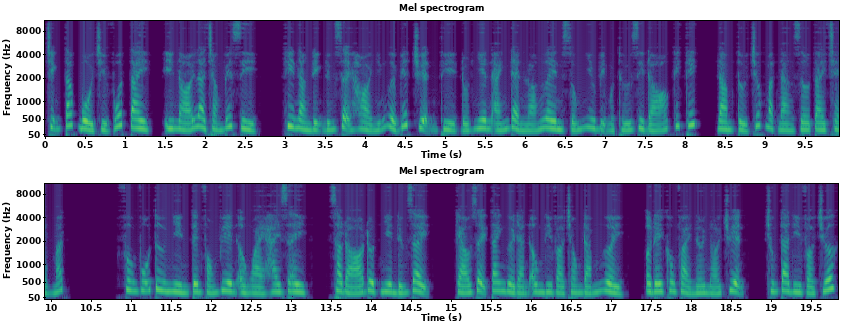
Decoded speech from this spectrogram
trịnh tắc bồi chỉ vuốt tay, ý nói là chẳng biết gì, khi nàng định đứng dậy hỏi những người biết chuyện thì đột nhiên ánh đèn loáng lên giống như bị một thứ gì đó kích thích, nam tử trước mặt nàng giơ tay che mắt. Phương Vũ Tư nhìn tên phóng viên ở ngoài hai giây, sau đó đột nhiên đứng dậy, kéo dậy tay người đàn ông đi vào trong đám người, ở đây không phải nơi nói chuyện, chúng ta đi vào trước,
